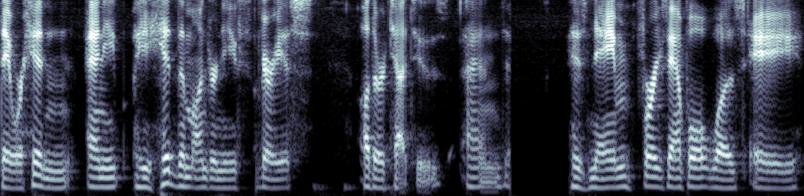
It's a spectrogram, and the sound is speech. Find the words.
they were hidden, and he he hid them underneath various other tattoos. And his name, for example, was a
